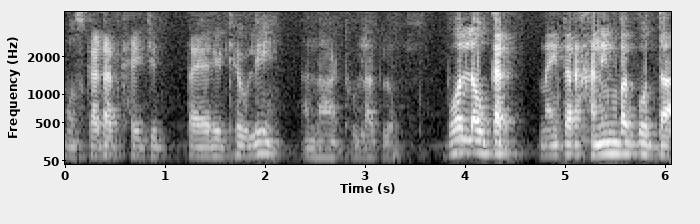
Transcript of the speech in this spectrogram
मुस्काटात खायची तयारी ठेवली आणि आठवू लागलो. बोल लवकर नाहीतर हानीन बघ गुद्दा.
